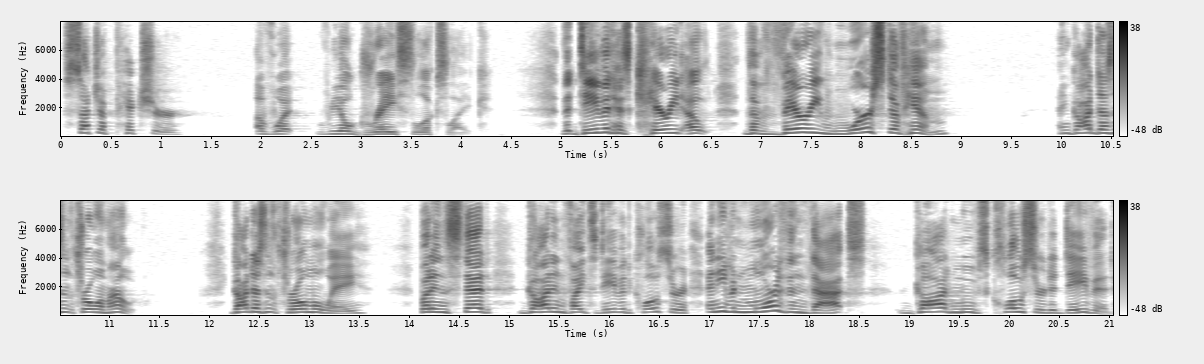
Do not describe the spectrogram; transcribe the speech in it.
such a picture of what real grace looks like. That David has carried out the very worst of him, and God doesn't throw him out. God doesn't throw him away, but instead, God invites David closer. And even more than that, God moves closer to David.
